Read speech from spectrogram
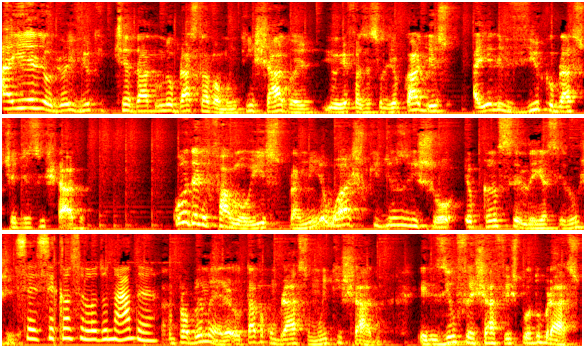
Aí ele olhou e viu que tinha dado. O meu braço estava muito inchado, e eu ia fazer cirurgia por causa disso. Aí ele viu que o braço tinha desinchado. Quando ele falou isso pra mim, eu acho que desinchou, eu cancelei a cirurgia. Você cancelou do nada? O problema era, eu tava com o braço muito inchado. Eles iam fechar a fístula do braço.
